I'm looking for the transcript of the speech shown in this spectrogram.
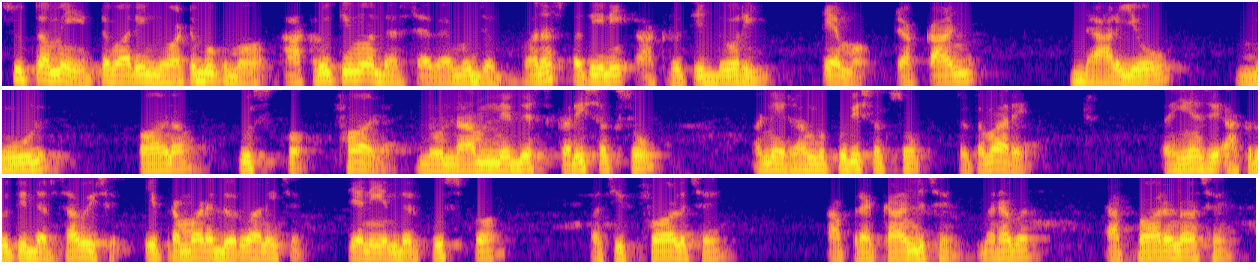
શું તમે તમારી નોટબુકમાં આકૃતિમાં દર્શાવ્યા મુજબ વનસ્પતિની આકૃતિ દોરી તેમાં પ્રકાંડ, ડાળીઓ, મૂળ, પર્ણ, પુષ્પ ફળનો નામ નિર્દેશ કરી શકશો અને રંગ પૂરી શકશો? તો તમારે અહીંયા જે આકૃતિ દર્શાવી છે એ પ્રમાણે દોરવાની છે. તેની અંદર પુષ્પ, પછી ફળ છે, આ પ્રકાંડ છે, બરાબર? આ પર્ણ છે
